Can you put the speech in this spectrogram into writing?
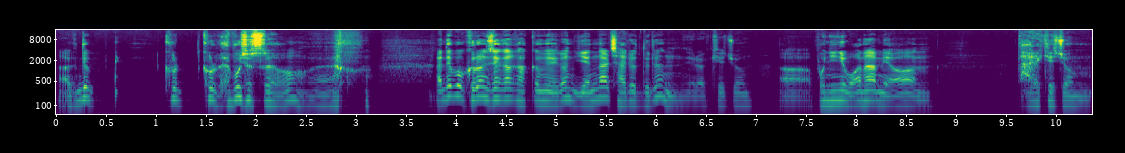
아, 근데 그걸, 그걸 왜 보셨어요? 예. 아, 근데 뭐 그런 생각 가끔 해요. 이런 옛날 자료들은 이렇게 좀, 어, 본인이 원하면 다 이렇게 좀,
